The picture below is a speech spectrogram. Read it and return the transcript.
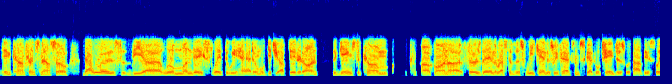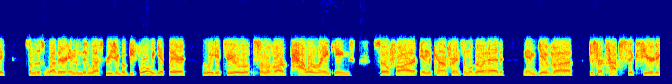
in conference now. So that was the uh, little Monday slate that we had, and we'll get you updated on the games to come up on uh, Thursday and the rest of this weekend as we've had some schedule changes with obviously some of this weather in the Midwest region. But before we get there, we want to get to some of our power rankings so far in the conference, and we'll go ahead and give uh, just our top six here to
